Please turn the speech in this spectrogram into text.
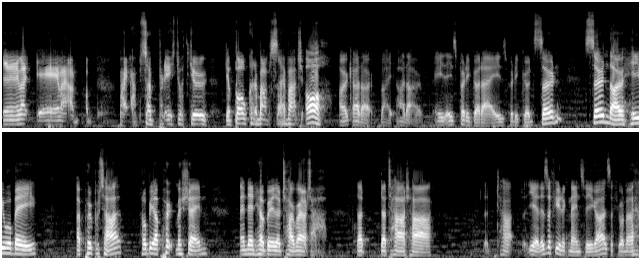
Yeah, mate. Yeah, mate. I'm, I'm, mate, I'm so pleased with you. You're bulking him up so much. Oh, Oak, I know, mate. I know. He, he's pretty good, eh? He's pretty good. Soon, soon, though, he will be a Pupitar He'll be a poop machine, and then he'll be the Tyranitar, the the Tartar. The tar yeah, there's a few nicknames for you guys if you wanna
